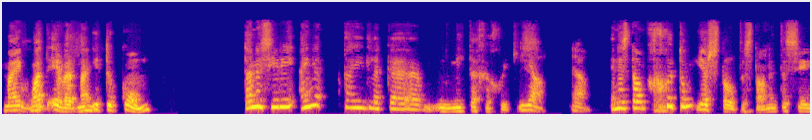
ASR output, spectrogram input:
my whatever na u toe kom, dan is hierdie eintlik tydelike nietige goedjies. Ja. Ja. En is dalk goed om eers stil te staan en te sê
